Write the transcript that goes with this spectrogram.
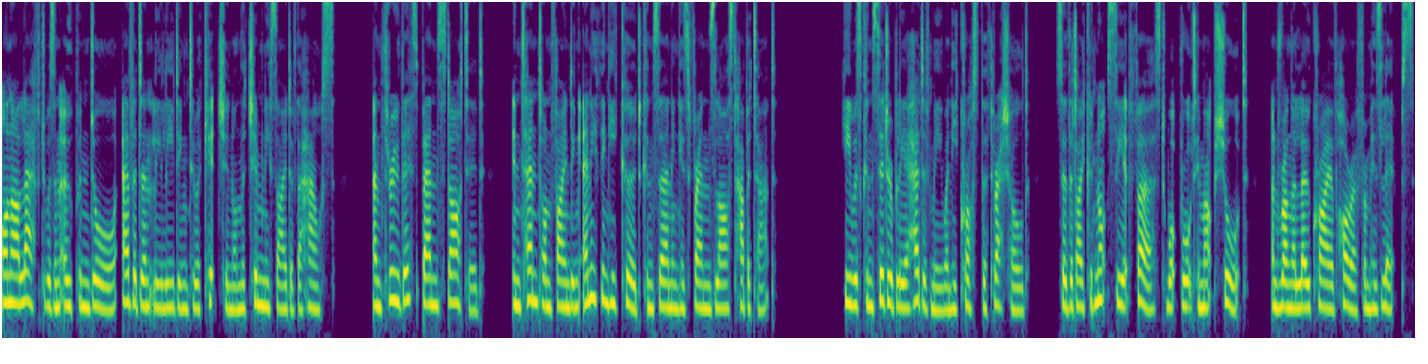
On our left was an open door, evidently leading to a kitchen on the chimney side of the house, and through this Ben started, intent on finding anything he could concerning his friend's last habitat. He was considerably ahead of me when he crossed the threshold, so that I could not see at first what brought him up short and wrung a low cry of horror from his lips.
